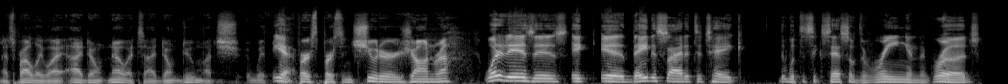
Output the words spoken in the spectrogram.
that's probably why I don't know it. I don't do much with Yeah. the first-person shooter genre. What it is is it, it they decided to take with the success of the Ring and the Grudge,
